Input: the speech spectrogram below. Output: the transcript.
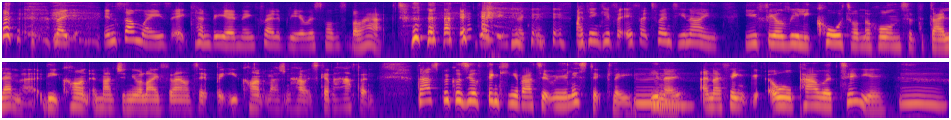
like in some ways, it can be an incredibly irresponsible act. I think if if at 29 you feel really caught on the horns of the dilemma that you can't imagine your life without it, but you can't imagine how it's going to happen, that's because you're thinking about it realistically, mm. you know. Mm. And I think all power to you. Mm.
